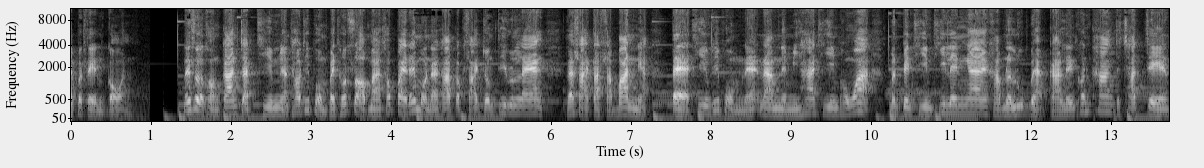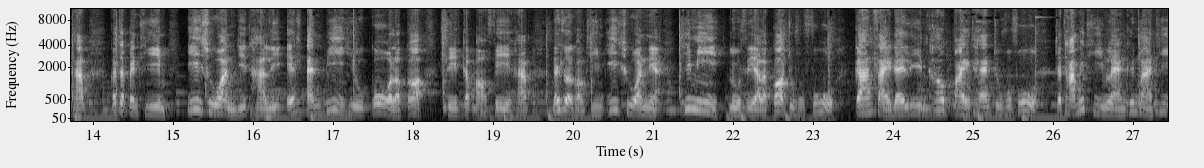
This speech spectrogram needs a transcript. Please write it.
100%ก่อน ในส่วนของการจัดทีมเนี่ยเท่าที่ผมไปทดสอบมาเข้าไปได้หมดนะครับกับสายโจมตีรุนแรง และสายตัดซับบันเนี่ยแต่ทีมที่ผมแนะนำเนี่ยมี 5 ทีม เพราะว่ามันเป็นทีมที่เล่นง่ายครับและรูปแบบการเล่นค่อนข้างจะชัดเจนครับก็จะเป็นทีมอีชวนยิทาริเอสแอนบีฮิวโก้แล้วก็ซีดกับออฟฟี่ครับในส่วนของทีมอีชวนเนี่ยที่มีลูเซียแล้วก็จูฟูฟู การใส่ไดรีนเข้าไปแทนจูฟูฟูจะทำให้ทีมแรงขึ้นมาที่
